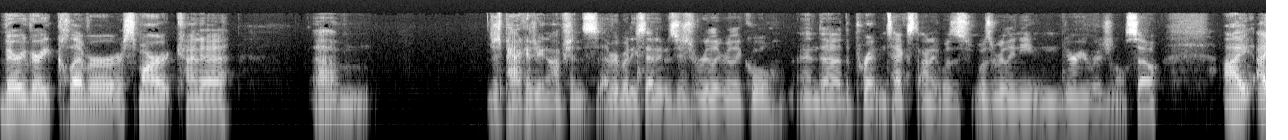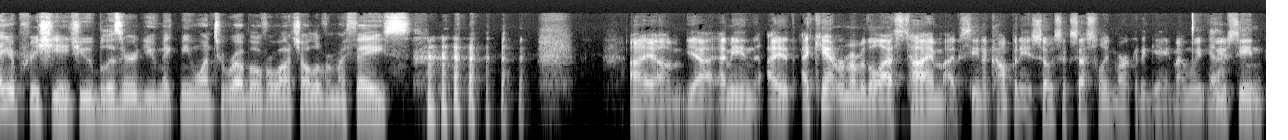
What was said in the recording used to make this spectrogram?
very very clever or smart kind of um just packaging options. Everybody said it was just really really cool, and uh, the print and text on it was was really neat and very original. So, I I appreciate you, Blizzard. You make me want to rub Overwatch all over my face. I um yeah, I mean I I can't remember the last time I've seen a company so successfully market a game. And we Yeah. we've seen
